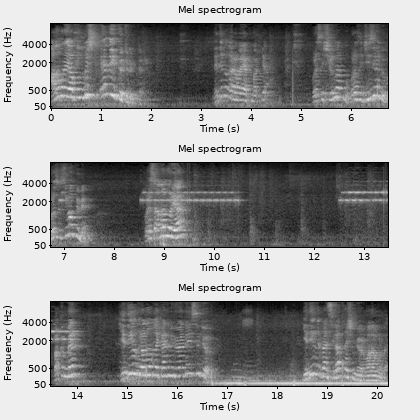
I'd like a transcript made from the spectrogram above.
Anamura yapılmış en büyük kötülüktür. Ne demek araba yakmak ya? Burası Şırnak mı? Burası Cizre mi? Burası Sinop mi? Burası Anamur ya. Bakın ben 7 yıldır Anamur'da kendimi güvende hissediyorum. 7 yıldır ben silah taşımıyorum Anamur'da.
